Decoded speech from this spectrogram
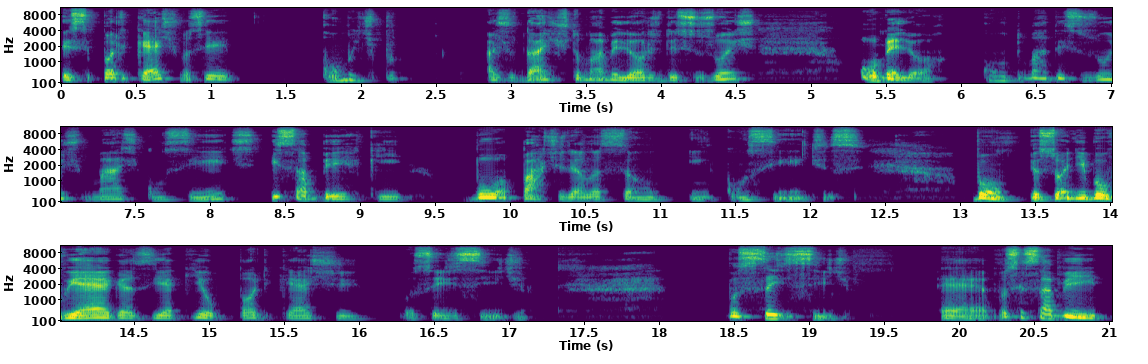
esse podcast vai ser como gente ajudar a gente a tomar melhores decisões, ou melhor, como tomar decisões mais conscientes e saber que boa parte delas são inconscientes. Bom, eu sou Aníbal Viegas e aqui é o podcast Você Decide. Você Decide. É, você sabe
